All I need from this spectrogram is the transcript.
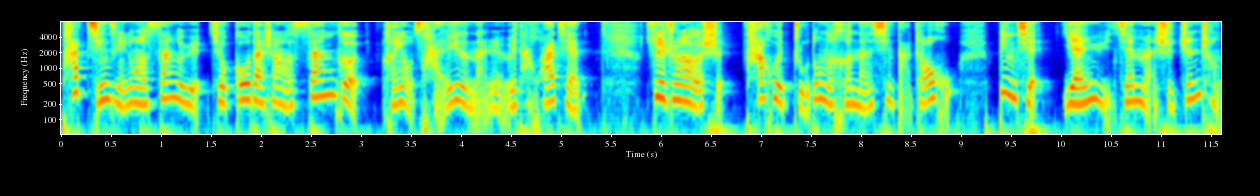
他仅仅用了三个月就勾搭上了三个很有财力的男人为他花钱。最重要的是，他会主动的和男性打招呼，并且言语间满是真诚。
